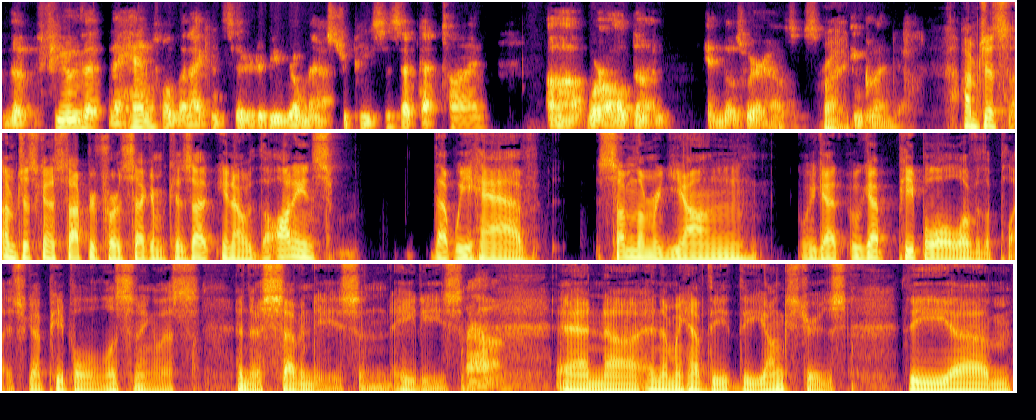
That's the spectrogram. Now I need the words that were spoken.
the few that the handful that I consider to be real masterpieces at that time uh, were all done in those warehouses Right. in Glendale. I'm just I'm just going to stop you for a second because I you know the audience that we have some of them are young. We got we got people all over the place. We got people listening to this in their 70s and 80s and Um, and, uh, and then we have the the youngsters the um,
